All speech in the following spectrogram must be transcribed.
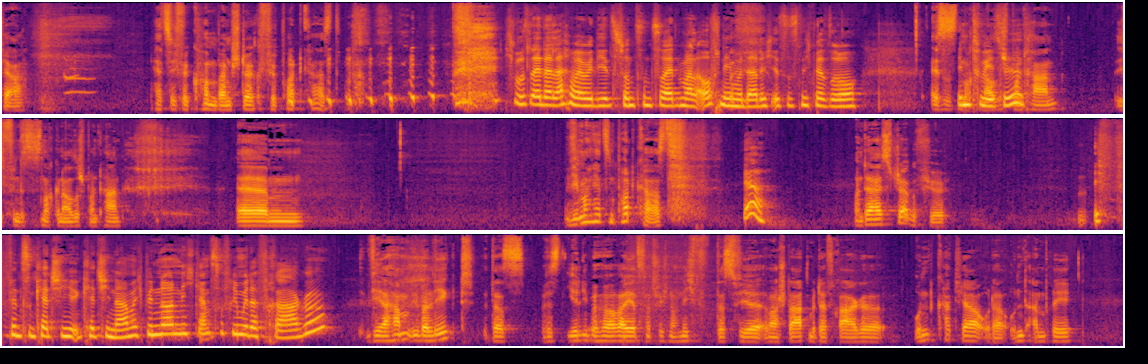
Katja. Herzlich willkommen beim Störgefühl Podcast. Ich muss leider lachen, weil wir die jetzt schon zum zweiten Mal aufnehmen und dadurch ist es nicht mehr so. Es ist noch genauso Intuitiv. spontan. Ich finde, es ist noch genauso spontan. Ähm, wir machen jetzt einen Podcast Ja, und der heißt Störgefühl. ich finde es ein catchy, catchy Name. Ich bin noch nicht ganz zufrieden mit der Frage. Wir haben überlegt, das wisst ihr, liebe Hörer, jetzt natürlich noch nicht, dass wir immer starten mit der Frage und Katja oder und André,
